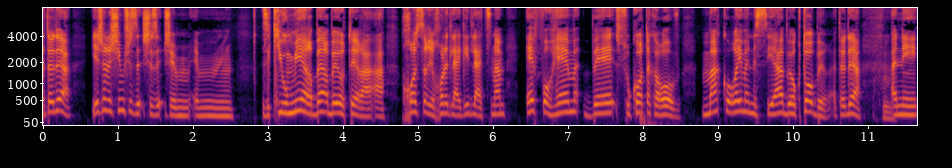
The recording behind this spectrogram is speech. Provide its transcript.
אתה יודע, יש אנשים שזה, שזה, שהם, הם, זה קיומי הרבה הרבה יותר, החוסר יכולת להגיד לעצמם איפה הם בסוכות הקרוב, מה קורה עם הנסיעה באוקטובר, אתה יודע, אני,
